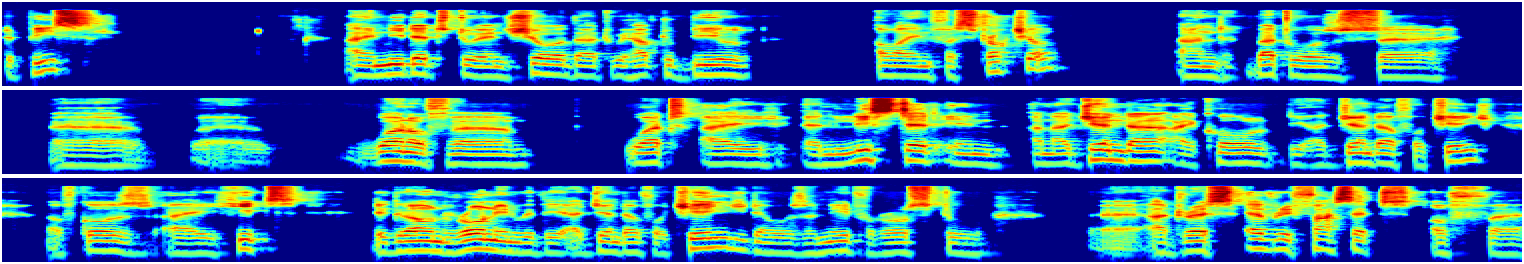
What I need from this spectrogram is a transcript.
the peace. I needed to ensure that we have to build our infrastructure, and that was uh, uh, one of uh, what I enlisted in an agenda I call the Agenda for Change. Of course, I hit the ground running with the Agenda for Change. There was a need for us to uh, address every facet of uh,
